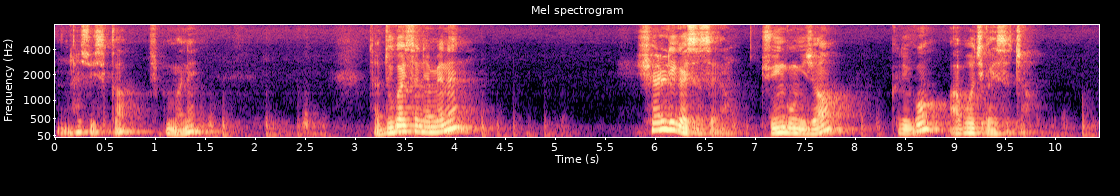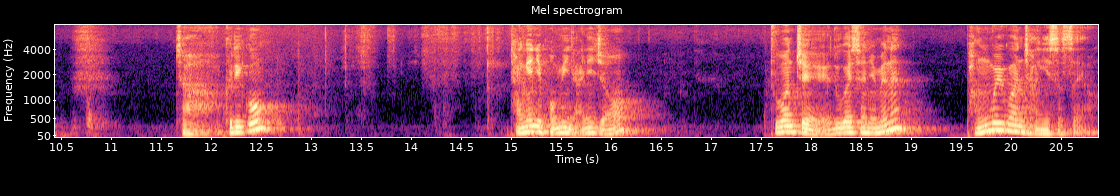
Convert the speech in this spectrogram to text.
음, 할수 있을까? 10분 만에. 자, 누가 있었냐면은 셸리가 있었어요. 주인공이죠. 그리고 아버지가 있었죠. 자, 그리고 당연히 범인이 아니죠. 두 번째 누가 있었냐면은 박물관장이 있었어요.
